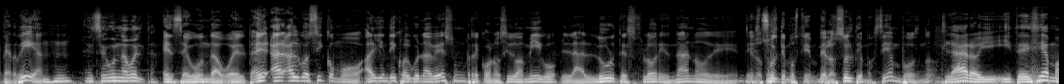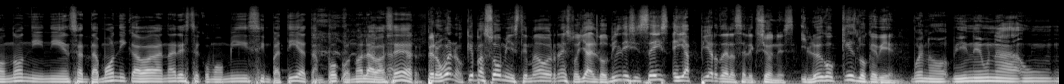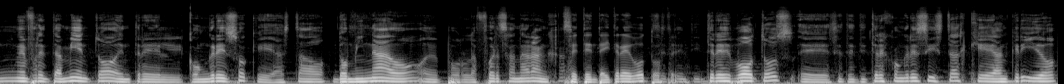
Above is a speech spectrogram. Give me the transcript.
perdían. En segunda vuelta. En segunda vuelta. Eh, algo así como alguien dijo alguna vez, un reconocido amigo, la Lourdes Flores Nano de, los últimos tiempos. De los últimos tiempos, ¿no? Claro, y, te decíamos, no, ni, ni en Santa Mónica va a ganar este como mi simpatía tampoco, no la va a hacer. pero bueno, ¿qué pasó, mi estimado Ernesto? Ya, el 2016 ella pierde las elecciones. ¿Y luego qué es lo que viene? Bueno, viene una, un, enfrentamiento entre el Congreso, que ha estado dominado eh, por la Fuerza Naranja. 73 votos. 73 votos, 73 eh, congresistas que han querido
